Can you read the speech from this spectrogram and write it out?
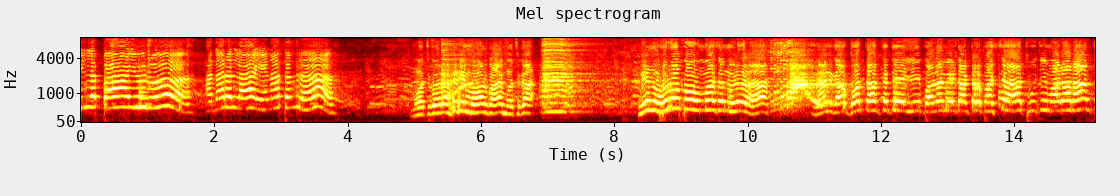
ಇಲ್ಲಪ್ಪ ಇವ್ರು ಅದಾರಲ್ಲ ಏನಾತಂದ್ರ? ಮುಚ್ಕೋರ ನೀ ಮೋಡ್ ಬಾಯಿ ಮುಚ್ಕ. ನಿನ್ನ ಹುರುಪ ಉಮ್ಮಾಸ ನೋಡಿದ್ರ ನನಗ ಗೊತ್ತಾಗ್ತದೆ ಈ ಬಾದಾಮಿ ಡಾಕ್ಟರ್ ಪಶ್ಚ ಸೂಚಿ ಮಾಡಾನ ಅಂತ.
